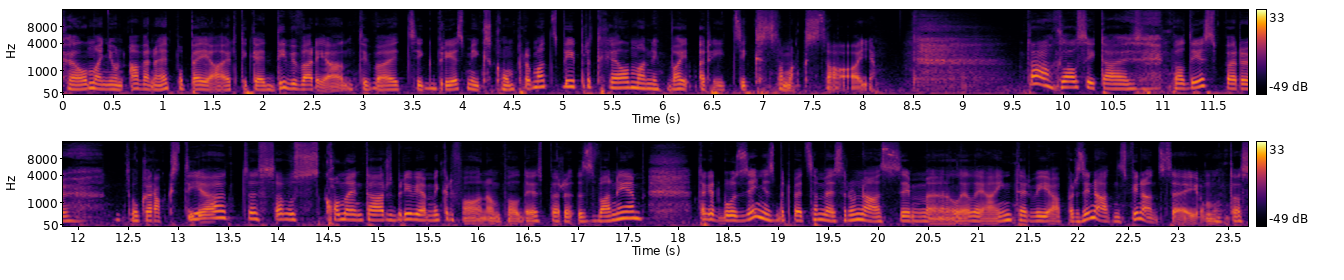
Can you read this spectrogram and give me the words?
Helmaņa un Avena epopējā ir tikai divi varianti, vai cik briesmīgs kompromats bija pret Helmani, vai arī cik samaksāja. Tā, klausītāji, paldies par to, ka rakstījāt savus komentārus brīvajam mikrofonam. Paldies par zvaniem. Tagad būs ziņas, bet pēc tam mēs runāsim eh, lielajā intervijā par zinātnes finansējumu. Tas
